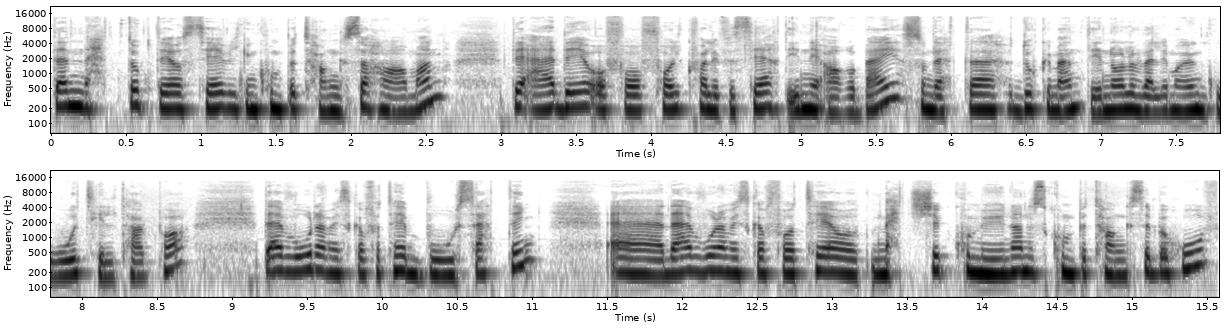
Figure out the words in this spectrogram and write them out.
Det er nettopp det å se hvilken kompetanse har man. Det er det å få folk kvalifisert inn i arbeid, som dette dokumentet inneholder veldig mange gode tiltak på. Det er hvordan vi skal få til bosetting. Eh, det er hvordan vi skal få til å matche kommunenes kompetansebehov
